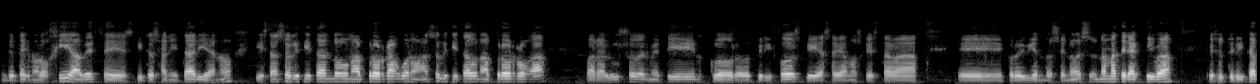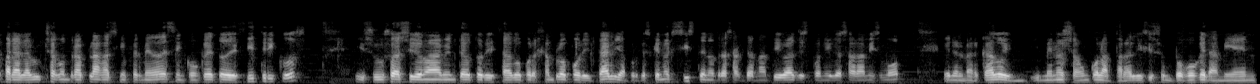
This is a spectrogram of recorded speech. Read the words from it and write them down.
de tecnología, a veces fitosanitaria, ¿no? Y están solicitando una prórroga, bueno, han solicitado una prórroga para el uso del metil cloropirifos, que ya sabíamos que estaba eh, prohibiéndose, ¿no? Es una materia activa que se utiliza para la lucha contra plagas y enfermedades, en concreto de cítricos, y su uso ha sido nuevamente autorizado, por ejemplo, por Italia, porque es que no existen otras alternativas disponibles ahora mismo en el mercado y, menos aún con la parálisis un poco que también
